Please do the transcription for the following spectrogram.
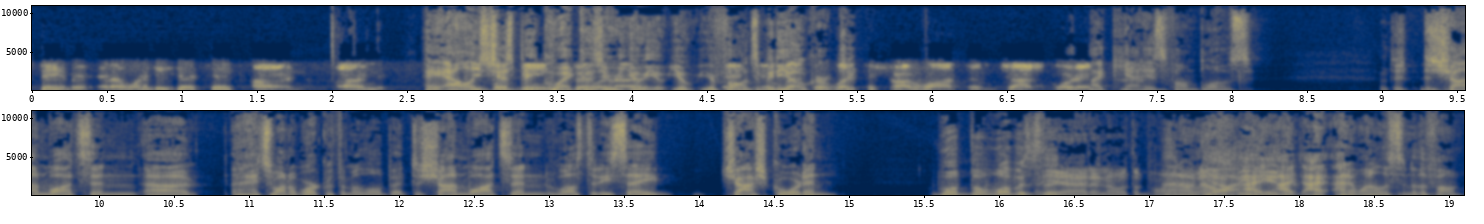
statement, and I want to get your take on on. Hey, Alex, just be quick because your, your, your, your phone's and, mediocre. And like Deshaun Watson, Josh Gordon. I can't. His phone blows. De- Deshaun Watson. Uh, I just want to work with him a little bit. Deshaun Watson. Who else did he say? Josh Gordon. Well, but what was the? Yeah, I don't know what the point. I don't was. know. Yeah, I, I, I, I don't want to listen to the phone.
